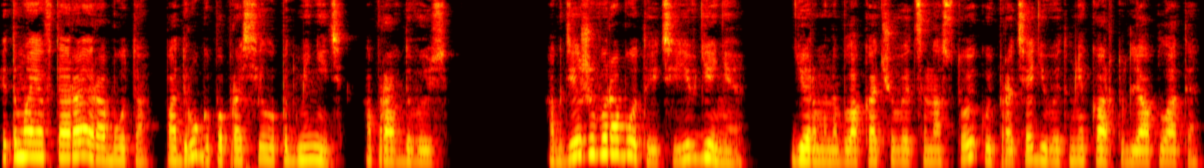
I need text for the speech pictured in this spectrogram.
Это моя вторая работа. Подруга попросила подменить. Оправдываюсь. «А где же вы работаете, Евгения?» Герман облокачивается на стойку и протягивает мне карту для оплаты.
